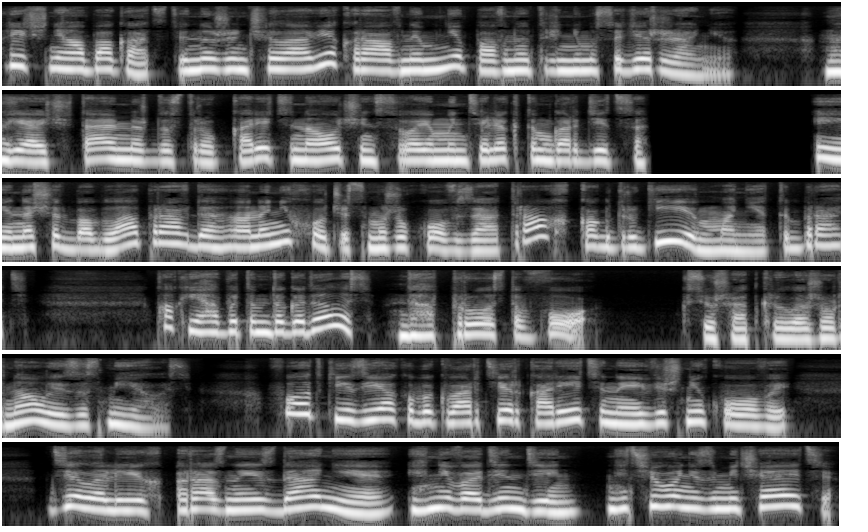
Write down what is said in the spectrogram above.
Речь не о богатстве. Нужен человек, равный мне по внутреннему содержанию». Но я и читаю между строк. Каретина очень своим интеллектом гордится. И насчет бабла, правда, она не хочет с мужиков за трах, как другие, монеты брать. Как я об этом догадалась? Да просто во. Ксюша открыла журнал и засмеялась. Фотки из якобы квартир Каретиной и Вишняковой. Делали их разные издания, и не в один день. Ничего не замечаете?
